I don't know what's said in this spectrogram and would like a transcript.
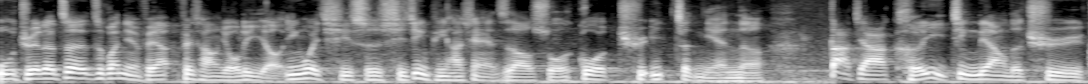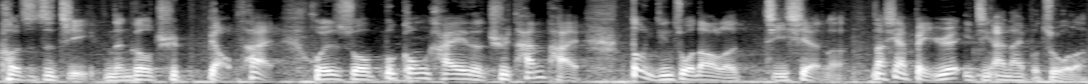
我觉得这这观点非常非常有理哦，因为其实习近平他现在也知道说，过去一整年呢，大家可以尽量的去克制自己，能够去表态，或者是说不公开的去摊牌，都已经做到了极限了。那现在北约已经按捺不住了。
